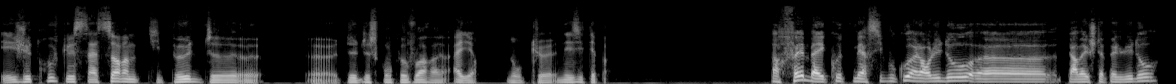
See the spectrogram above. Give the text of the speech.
et je trouve que ça sort un petit peu de euh, de, de, ce qu'on peut voir euh, ailleurs. Donc euh, n'hésitez pas. Parfait, bah écoute, merci beaucoup. Alors Ludo, euh, permets que je t'appelle Ludo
